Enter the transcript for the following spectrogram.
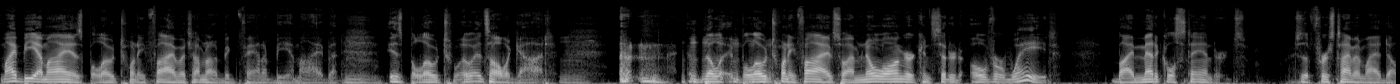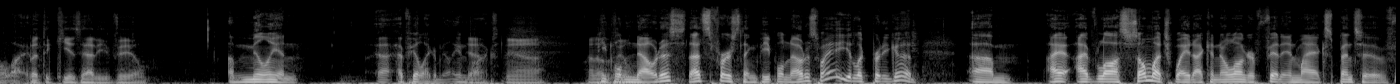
my BMI is below 25, which I'm not a big fan of BMI, but is below. Tw- well, it's all we got. below, below 25, so I'm no longer considered overweight by medical standards, which is the first time in my adult life. But the key is how do you feel? A million. Uh, I feel like a million bucks. Yeah. Know the People notice. That's the first thing. People notice. Well, hey, you look pretty good. Um, I, I've lost so much weight I can no longer fit in my expensive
